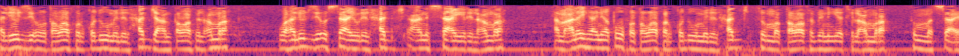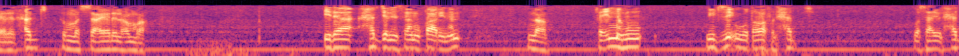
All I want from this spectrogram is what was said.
هل يجزئ طواف القدوم للحج عن طواف العمرة؟ وهل يجزئ السعي للحج عن السعي للعمرة؟ أم عليه أن يطوف طواف القدوم للحج ثم الطواف بنية العمرة ثم السعي للحج ثم السعي للعمرة؟ إذا حج الإنسان قارنا نعم. فإنه يجزئه طواف الحج وسعي الحج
